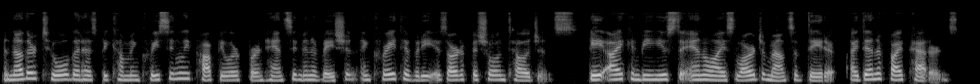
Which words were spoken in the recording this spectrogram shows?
Another tool that has become increasingly popular for enhancing innovation and creativity is artificial intelligence. AI can be used to analyze large amounts of data, identify patterns,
